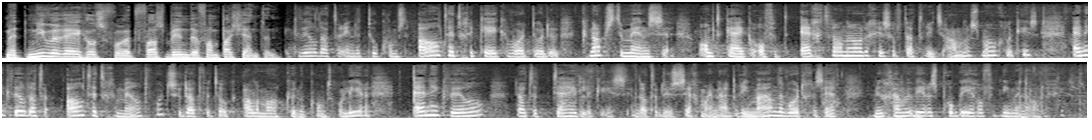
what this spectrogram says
met nieuwe regels voor het vastbinden van patiënten. Ik wil dat er in de toekomst altijd gekeken wordt door de knapste mensen... om te kijken of het echt wel nodig is of dat er iets anders mogelijk is. En ik wil dat er altijd gemeld wordt, zodat we het ook allemaal kunnen controleren. En ik wil dat het tijdelijk is. En dat er dus zeg maar na drie maanden wordt gezegd... nu gaan we weer eens proberen of het niet meer nodig is.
